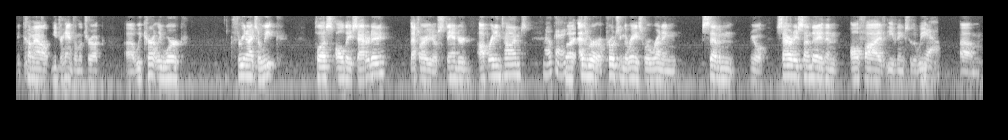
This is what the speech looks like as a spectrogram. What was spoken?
and come out, get your hands on the truck. Uh, we currently work three nights a week. plus all day Saturday. That's our you know standard operating times. Okay. But as we're approaching the race, we're running seven, you know, Saturday, Sunday, and then all five evenings through the week. yeah. Um,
